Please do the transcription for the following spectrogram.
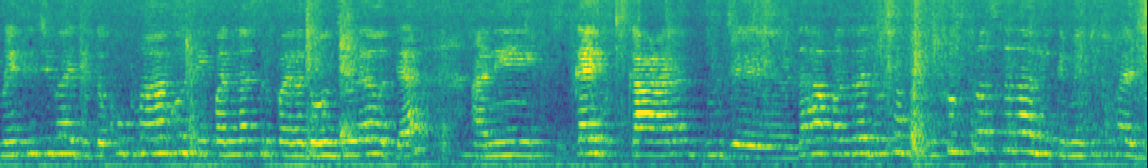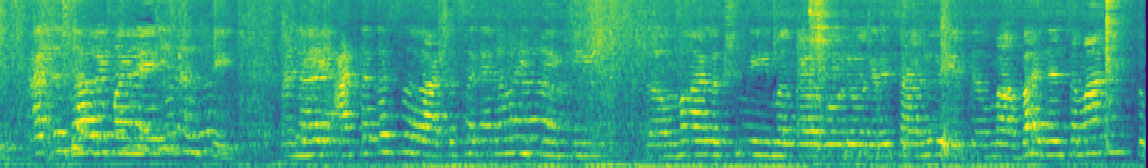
मेथीची भाजी तर खूप महाग होती पन्नास रुपयाला दोन जुड्या होत्या. आणि काही काळ म्हणजे दहा पंधरा दिवसापूर्वी खूप स्वस्त झाली होती मेथीची भाजी. आता दहा रुपयाला एकच. होती. आणि आता कसं आता सगळ्यांना माहिती की महालक्ष्मी मंगळागौर वगैरे चालू आहे तर मा- भाज्यांचा मान असतो.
